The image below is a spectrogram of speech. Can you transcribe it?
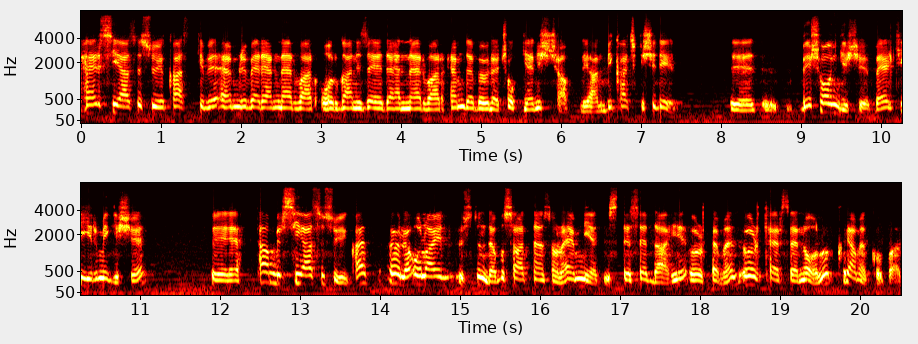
Her siyasi suikast gibi emri verenler var, organize edenler var. Hem de böyle çok geniş çaplı yani birkaç kişi değil. Ee, 5-10 kişi, belki 20 kişi. Ee, Tam bir siyasi suikast. Öyle olayın üstünde bu saatten sonra emniyet istese dahi örtemez. Örterse ne olur? Kıyamet kopar.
